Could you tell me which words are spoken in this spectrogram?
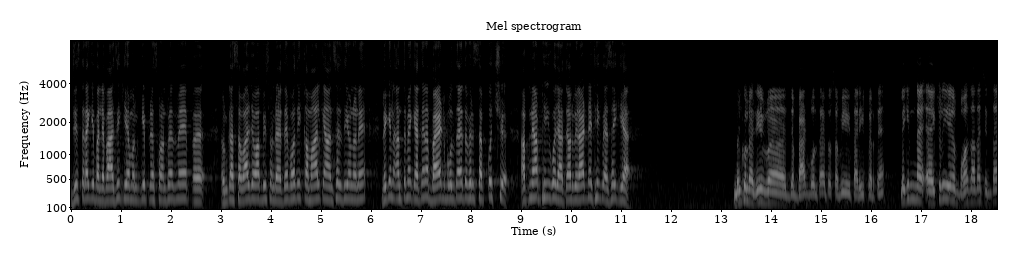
जिस तरह की बल्लेबाजी की हम उनकी प्रेस कॉन्फ्रेंस में उनका सवाल जवाब भी सुन रहे थे। बहुत ही कमाल के आंसर्स दिए उन्होंने। लेकिन अंत में कहते हैं ना, बैट बोलता है तो फिर सब कुछ अपने आप ठीक हो जाता है और विराट ने ठीक वैसे ही किया। बिल्कुल राजीव, जब बैट बोलता है तो सभी तारीफ़ करते हैं। लेकिन एक्चुअली बहुत ज़्यादा चिंता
